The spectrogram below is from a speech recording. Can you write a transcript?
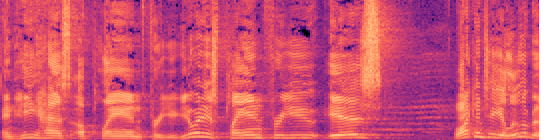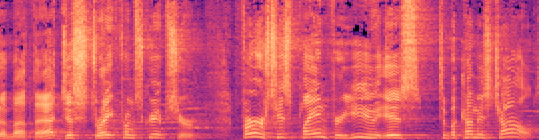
and He has a plan for you. You know what His plan for you is? Well, I can tell you a little bit about that just straight from Scripture. First, His plan for you is to become His child.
